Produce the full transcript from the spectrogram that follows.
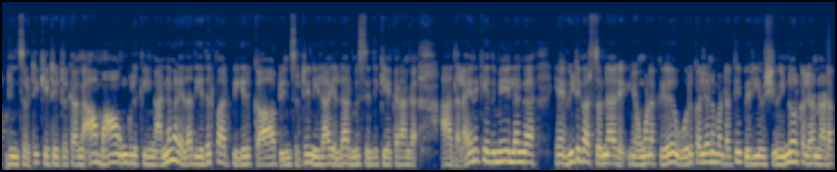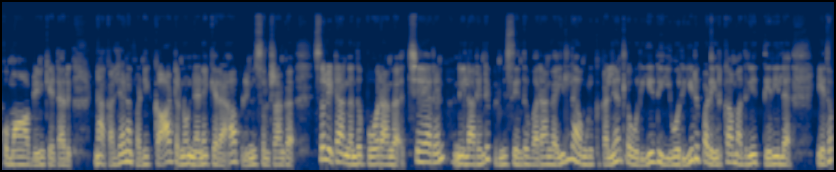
அப்படின்னு சொல்லிட்டு கேட்டுட்டு இருக்காங்க ஆமாம் உங்களுக்கு எங்கள் அண்ணன் மேலே ஏதாவது எதிர்பார்ப்பு இருக்கா? அப்படின்னு சொல்லிட்டு நிலா எல்லாருமே சேர்ந்து கேட்குறாங்க அதெல்லாம் எனக்கு எதுவுமே இல்லைங்க. என் வீட்டுக்கார் சொன்னார் உனக்கு ஒரு கல்யாணம் பண்ணுறதே பெரிய விஷயம். இன்னொரு கல்யாணம் நடக்குமா? அப்படின்னு கேட்டார். நான் கல்யாணம் பண்ணி காட்டணும்னு நினைக்கிறேன் அப்படின்னு சொல்கிறாங்க சொல்லிவிட்டு அங்கேருந்து போகிறாங்க சேரன் நிலா ரெண்டு பேருமே சேர்ந்து வராங்க. இல்லை அவங்களுக்கு கல்யாணத்தில் ஒரு ஈடு ஒரு ஈடுபாடு இருக்கா மாதிரியே தெரியல. ஏதோ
